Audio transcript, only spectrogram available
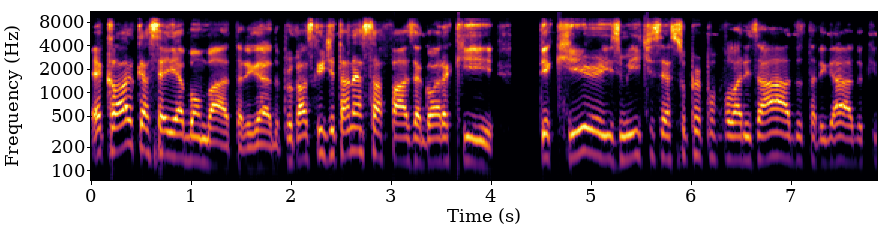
É claro que a série ia bombar, tá ligado? Por causa que a gente tá nessa fase agora que The Cure, Smith é super popularizado, tá ligado? Que,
